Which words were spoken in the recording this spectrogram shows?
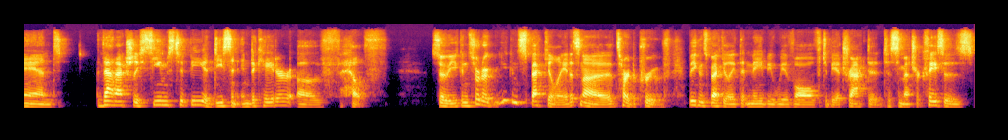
and that actually seems to be a decent indicator of health. So you can sort of you can speculate. It's not it's hard to prove, but you can speculate that maybe we evolved to be attracted to symmetric faces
